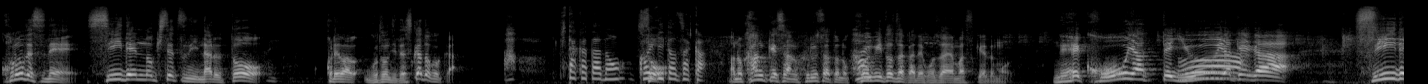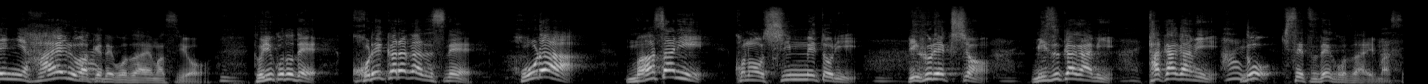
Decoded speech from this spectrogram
このですね水田の季節になると、これはご存知ですかどこか北方の恋人坂。あの関係さんふるさとの恋人坂でございますけれども、ねこうやって夕焼けが水田に入るわけでございますよ。ということでこれからがですねほらまさにこのシンメトリーリフレクション水鏡高鏡の季節でございます。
